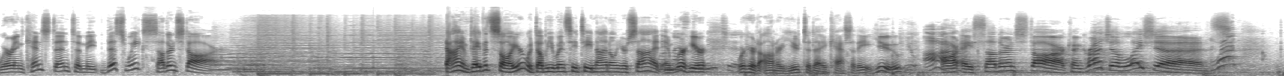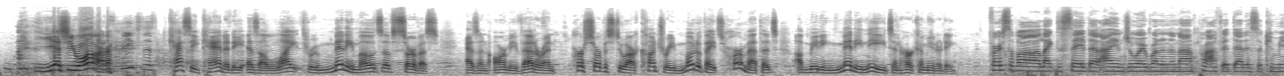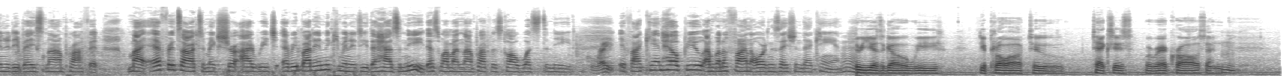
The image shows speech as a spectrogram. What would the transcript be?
We're in Kinston to meet this week's Southern Star. I am David Sawyer with WNCT 9 on your side, Well, and nice we're here. We're here to honor you today, Cassidy. You, You are. a Southern Star. Congratulations! What? Yes, you are. Speechless. Cassie Canady is a light through many modes of service. As an Army veteran, her service to our country motivates her methods of meeting many needs in her community. First of all, I'd like to say that I enjoy running a nonprofit that is a community based nonprofit. My efforts are to make sure I reach everybody in the community that has a need. That's why my nonprofit is called What's the Need? Great. If I can't help you, I'm going to find an organization that can. Two years ago, we deployed to Texas with Red Cross, and hmm.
